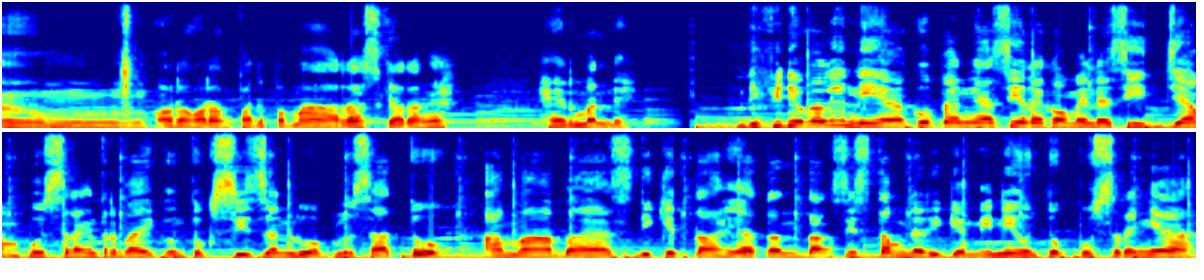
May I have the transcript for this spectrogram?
Um, orang-orang pada pemarah sekarang ya. Herman deh. Di video kali ini aku pengen ngasih rekomendasi jam push rank terbaik untuk season 21 Ama bahas dikit lah ya tentang sistem dari game ini untuk push ranknya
